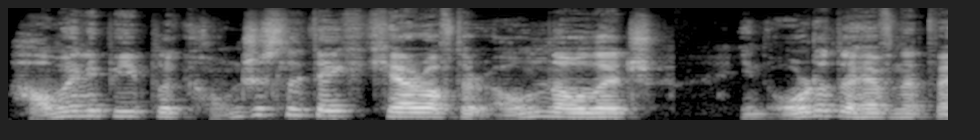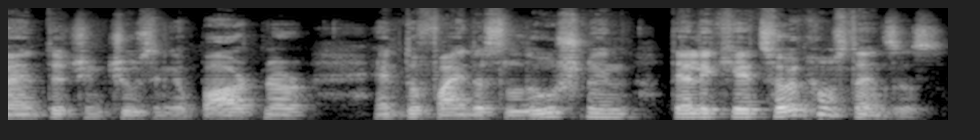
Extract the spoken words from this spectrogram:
how many people consciously take care of their own knowledge in order to have an advantage in choosing a partner and to find a solution in delicate circumstances.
